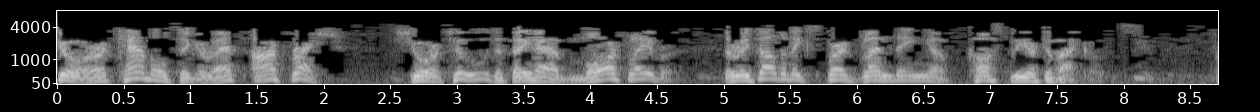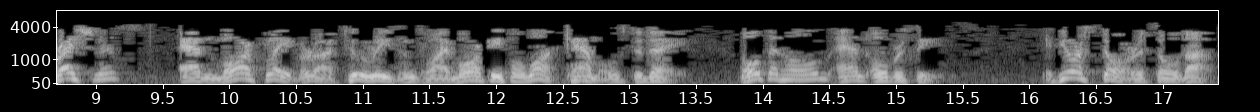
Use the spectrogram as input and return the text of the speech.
sure Camel cigarettes are fresh. Sure, too, that they have more flavor, the result of expert blending of costlier tobaccos. Freshness and more flavor are two reasons why more people want Camels today, both at home and overseas. If your store is sold out,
